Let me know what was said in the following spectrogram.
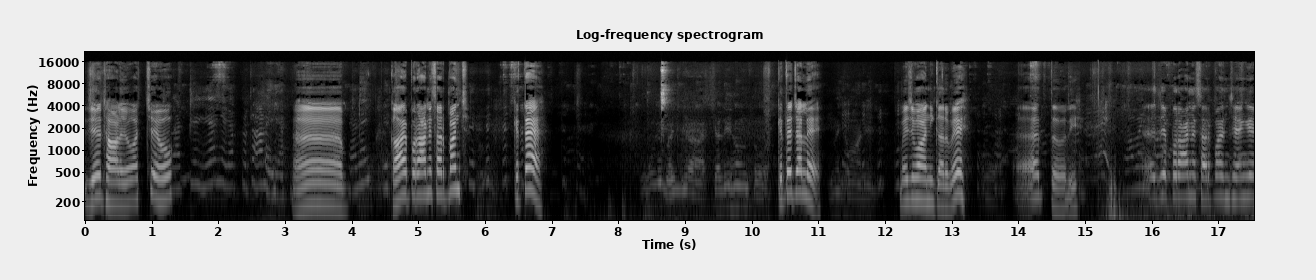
ये ठाड़े हो, अच्छे हो। कहा है पुराने सरपंच? कितने? कितने चले? मेजवानी कर वे तोरी। जे पुराने सरपंच हैंगे,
